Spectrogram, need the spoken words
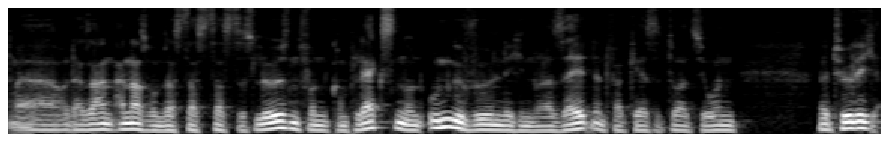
äh, oder sagen andersrum, dass, dass, dass das Lösen von komplexen und ungewöhnlichen oder seltenen Verkehrssituationen natürlich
